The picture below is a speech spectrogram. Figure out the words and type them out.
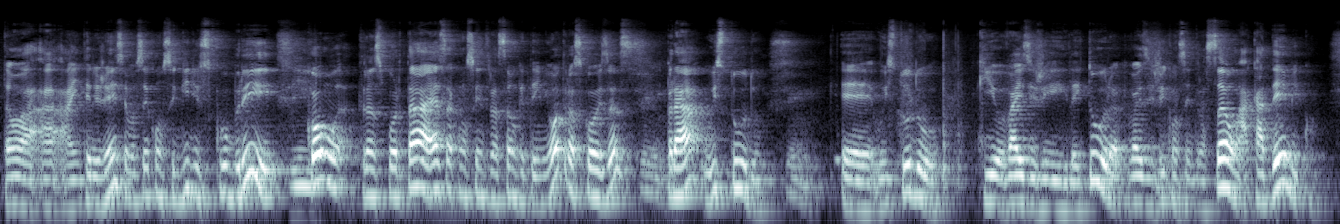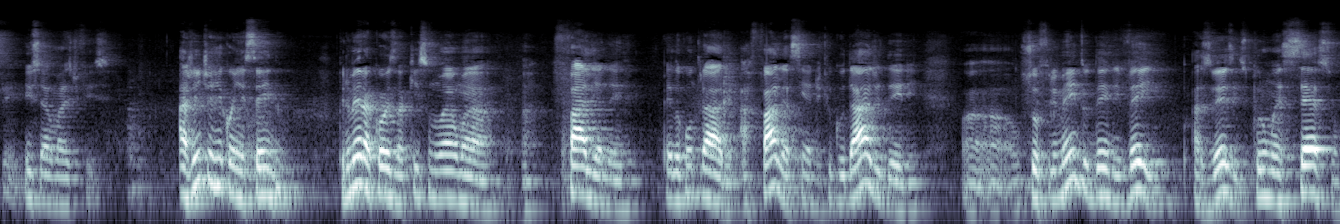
Então, a, a inteligência é você conseguir descobrir Sim. como transportar essa concentração que tem em outras coisas para o estudo. É, o estudo que vai exigir leitura, que vai exigir concentração, acadêmico. Isso é o mais difícil. A gente reconhecendo, primeira coisa, que isso não é uma falha nele. Pelo contrário, a falha, assim, a dificuldade dele o sofrimento dele veio, às vezes, por um excesso.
